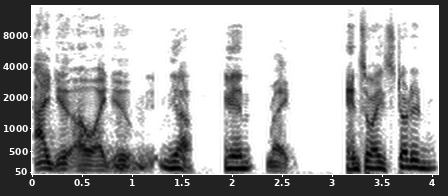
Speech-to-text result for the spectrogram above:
I do. Oh, I do. Yeah, and Right. and so I started,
